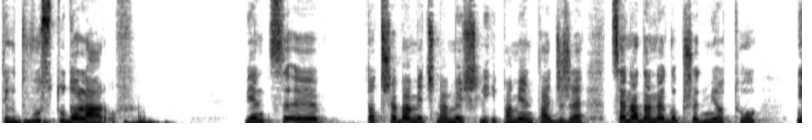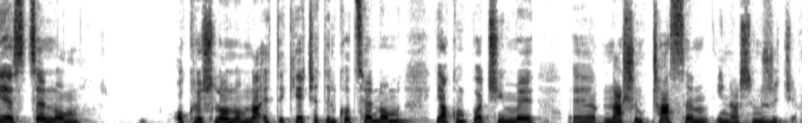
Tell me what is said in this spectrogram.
tych 200 dolarów. Więc y, to trzeba mieć na myśli i pamiętać, że cena danego przedmiotu nie jest ceną określoną na etykiecie, tylko ceną, jaką płacimy e, naszym czasem i naszym życiem.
